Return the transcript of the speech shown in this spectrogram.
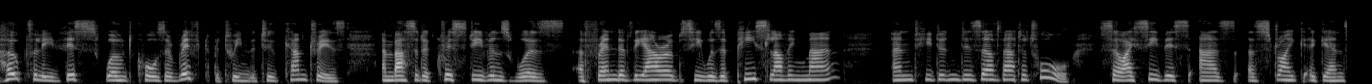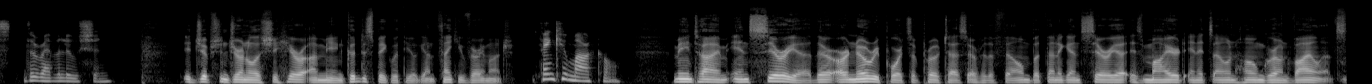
hopefully this won't cause a rift between the two countries. Ambassador Chris Stevens was a friend of the Arabs. He was a peace loving man and he didn't deserve that at all. So I see this as a strike against the revolution. Egyptian journalist Shahira Amin, good to speak with you again. Thank you very much. Thank you, Marco. Meantime, in Syria, there are no reports of protests over the film, but then again, Syria is mired in its own homegrown violence.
